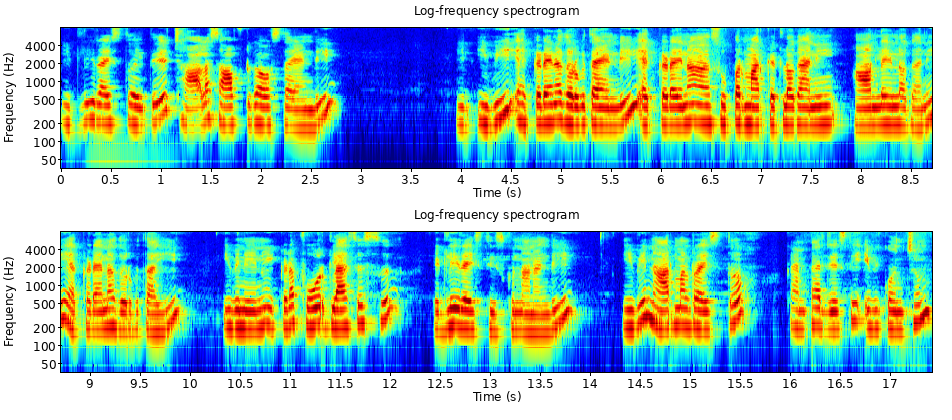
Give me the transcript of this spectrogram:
ఇడ్లీ రైస్తో అయితే చాలా సాఫ్ట్గా వస్తాయండి. ఇ- ఇవి ఎక్కడైనా దొరుకుతాయండి. ఎక్కడైనా సూపర్ మార్కెట్లో కానీ ఆన్లైన్లో కానీ ఎక్కడైనా దొరుకుతాయి. ఇవి నేను ఇక్కడ ఫోర్ గ్లాసెస్ ఇడ్లీ రైస్ తీసుకున్నానండి. ఇవి నార్మల్ రైస్తో కంపేర్ చేస్తే ఇవి కొంచెం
